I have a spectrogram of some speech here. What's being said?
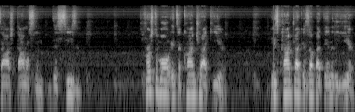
Josh Donaldson this season. First of all, it's a contract year. His contract is up at the end of the year.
